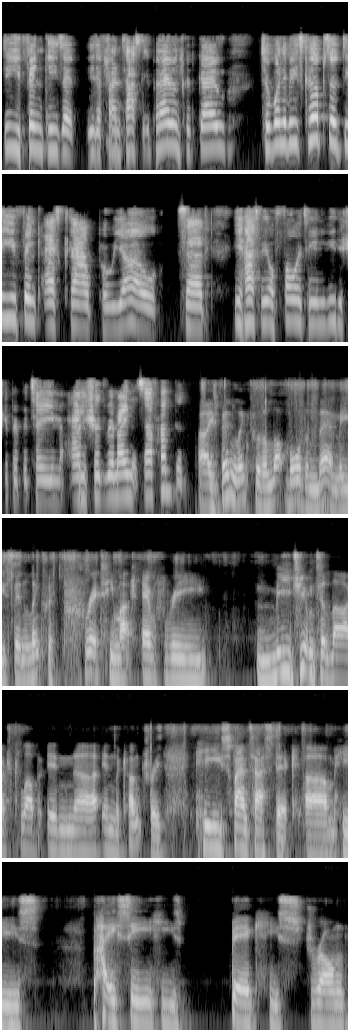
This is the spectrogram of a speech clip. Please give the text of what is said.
Do you think he's a he's a fantastic player and could go to one of these clubs, or do you think, as Claude Puel said, he has the authority and leadership of the team and should remain at Southampton? Uh, he's been linked with a lot more than them. He's been linked with pretty much every medium to large club in uh, in the country. He's fantastic. Um, he's pacey. He's big, he's strong,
